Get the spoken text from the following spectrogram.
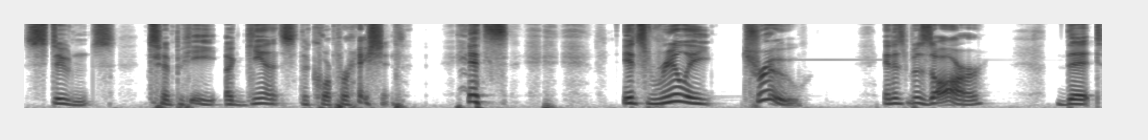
students to be against the corporation. It's it's really true. And it's bizarre that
